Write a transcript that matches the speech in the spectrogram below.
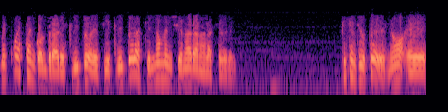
me cuesta encontrar escritores y escritoras que no mencionaran al ajedrez. Fíjense ustedes, ¿no? Eh,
